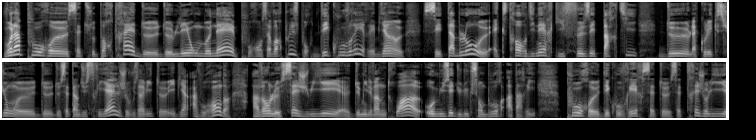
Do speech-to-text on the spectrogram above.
Voilà pour euh, ce portrait de, Léon Monet. Pour en savoir plus, pour découvrir eh bien, euh, ces tableaux euh, extraordinaires qui faisaient partie de la collection de, cet industriel, je vous invite eh bien, à vous rendre avant le 16 juillet 2023 au musée du Luxembourg à Paris pour découvrir cette très jolie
